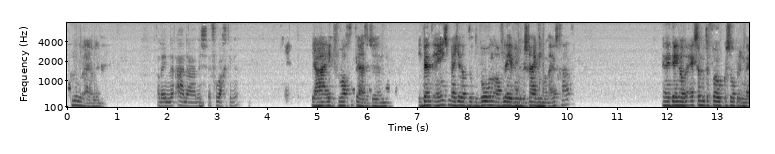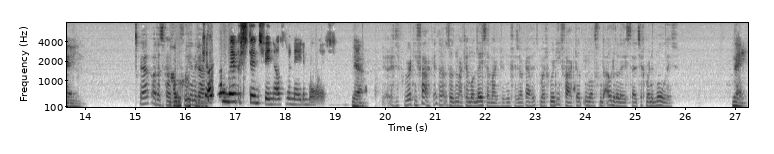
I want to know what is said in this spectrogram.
clue eigenlijk. Alleen aannames en verwachtingen. Ja, ik verwacht het. Ja, een, ik ben het eens met je dat de, de volgende aflevering er waarschijnlijk niemand uitgaat. En ik denk dat we extra moeten focussen op René. Ja, oh, dat is gewoon een goede Ik inderdaad. zou het wel een leuke stunt vinden als René de Mol is. Ja, Het gebeurt niet vaak, hè? Dat maakt helemaal leeftijd maakt natuurlijk geen zak uit. Maar het gebeurt niet vaak dat iemand van de oudere leeftijd zeg maar de mol is. nee,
